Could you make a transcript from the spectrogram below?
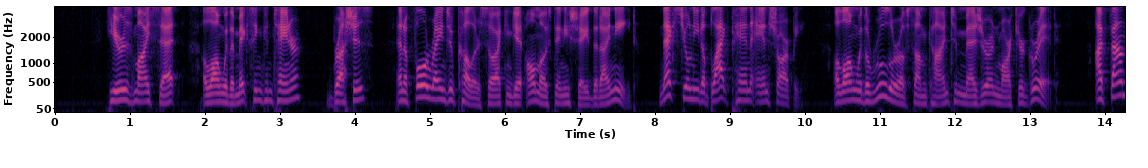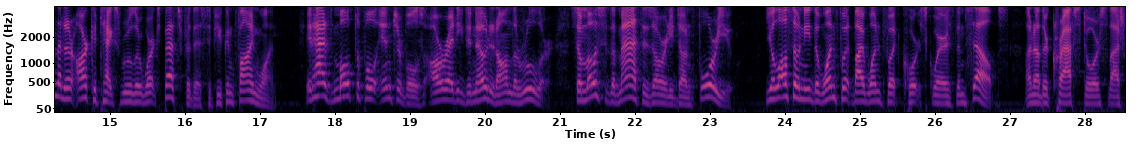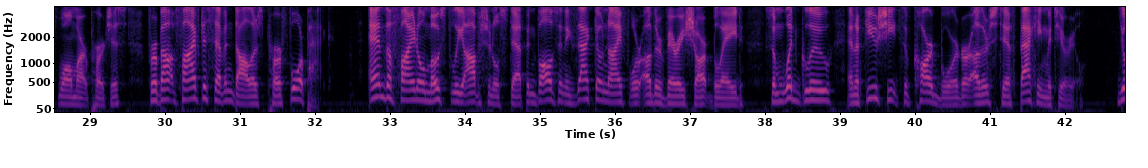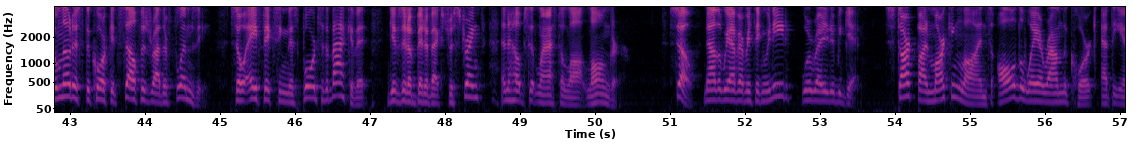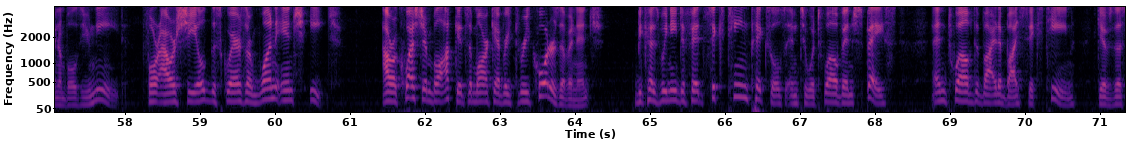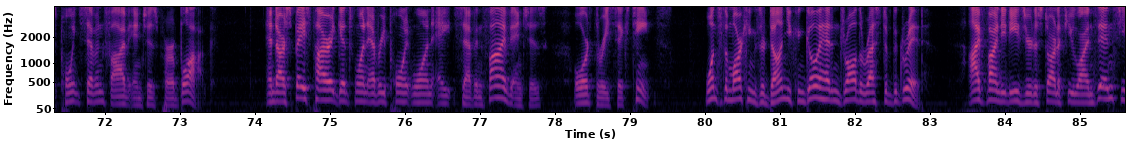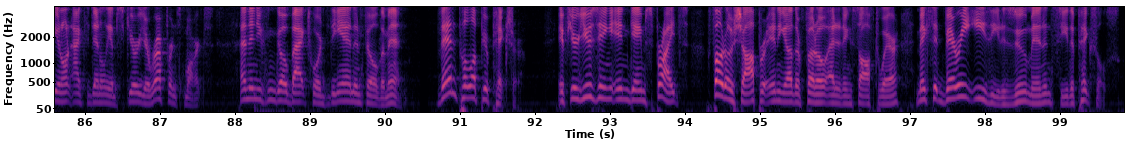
Here's my set, along with a mixing container, brushes, and a full range of colors so I can get almost any shade that I need. Next you'll need a black pen and Sharpie along with a ruler of some kind to measure and mark your grid. I've found that an architect's ruler works best for this if you can find one. It has multiple intervals already denoted on the ruler, so most of the math is already done for you. You'll also need the 1 foot by 1 foot cork squares themselves, another craft store slash Walmart purchase, for about 5 to $7 per 4 pack. And the final, mostly optional step involves an X-Acto knife or other very sharp blade, some wood glue, and a few sheets of cardboard or other stiff backing material. You'll notice the cork itself is rather flimsy, so affixing this board to the back of it gives it a bit of extra strength and helps it last a lot longer. So, now that we have everything we need, we're ready to begin. Start by marking lines all the way around the cork at the intervals you need. For our shield, the squares are 1 inch each. Our question block gets a mark every 3 quarters of an inch, because we need to fit 16 pixels into a 12 inch space, and 12 divided by 16 gives us 0.75 inches per block. And our Space Pirate gets one every 0.1875 inches, or 3 sixteenths. Once the markings are done, you can go ahead and draw the rest of the grid. I find it easier to start a few lines in so you don't accidentally obscure your reference marks, and then you can go back towards the end and fill them in. Then pull up your picture. If you're using in-game sprites, Photoshop or any other photo editing software makes it very easy to zoom in and see the pixels.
